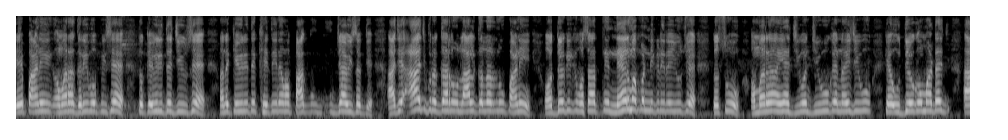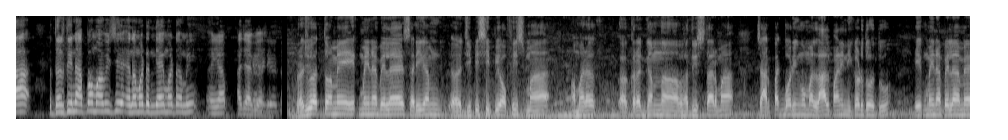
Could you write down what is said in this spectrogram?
એ પાણી અમારા ગરીબો પીશે તો કેવી રીતે જીવશે અને કેવી રીતે ખેતીને એમાં પાક ઉપજાવી શકશે આજે આ જ પ્રકારનું લાલ કલરનું પાણી ઔદ્યોગિક વસાહતની નહેરમાં પણ નીકળી રહ્યું છે. તો શું અમારે અહીંયા જીવન જીવવું કે નહીં જીવવું? કે ઉદ્યોગો માટે જ આ ધરતીને આપવામાં આવી છે. એના માટે ન્યાય માટે અમે અહીંયા આજે આવ્યા છીએ. રજૂઆત તો અમે એક મહિના પહેલાં સરીગામ જીપીસીપી ઓફિસમાં અમારા કરજગામના કરજ ગામના હદ વિસ્તારમાં ચાર પાંચ બોરિંગોમાં લાલ પાણી નીકળતું હતું. એક મહિના પહેલાં અમે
